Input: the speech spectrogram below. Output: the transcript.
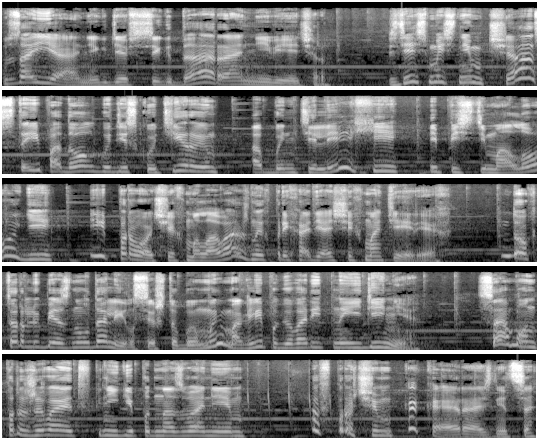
в Заяне, где всегда ранний вечер. Здесь мы с ним часто и подолгу дискутируем об интеллехии, эпистемологии и прочих маловажных приходящих материях. Доктор любезно удалился, чтобы мы могли поговорить наедине. Сам он проживает в книге под названием... Впрочем, какая разница?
